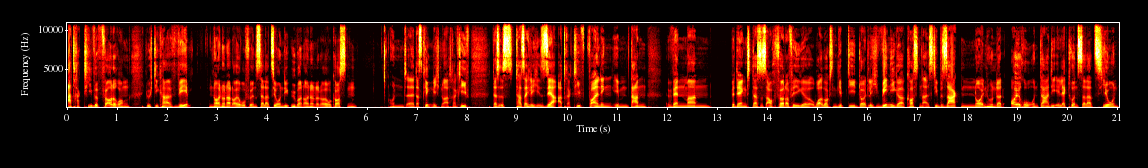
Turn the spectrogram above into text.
attraktive Förderung durch die KfW. 900 Euro für Installationen, die über 900 Euro kosten. Und äh, das klingt nicht nur attraktiv, das ist tatsächlich sehr attraktiv. Vor allen Dingen eben dann, wenn man bedenkt, dass es auch förderfähige Wallboxen gibt, die deutlich weniger kosten als die besagten 900 Euro und da die Elektroinstallation,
